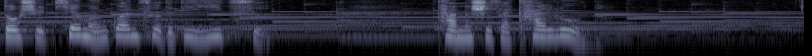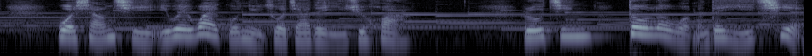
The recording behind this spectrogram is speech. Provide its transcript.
都是天文观测的第一次，他们是在开路呢。我想起一位外国女作家的一句话：“如今逗乐我们的一切，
